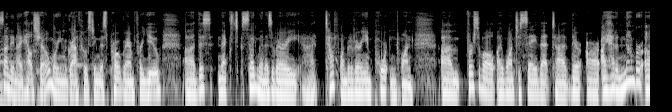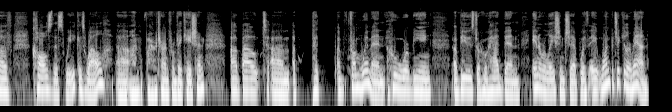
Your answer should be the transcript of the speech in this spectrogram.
Sunday Night Health Show. Maureen McGrath hosting this program for you. Uh, this next segment is a very uh, tough one, but a very important one. Um, first of all, I want to say that uh, there are. I had a number of calls this week as well uh, on my return from vacation about um, a uh, from women who were being abused or who had been in a relationship with a one particular man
